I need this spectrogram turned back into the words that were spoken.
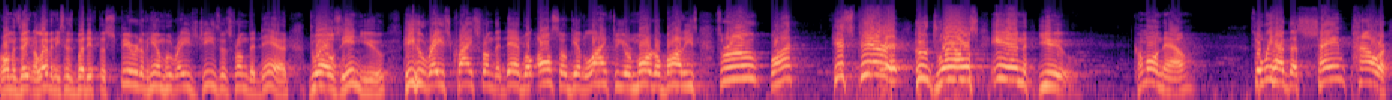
Romans 8 and 11, he says, But if the spirit of him who raised Jesus from the dead dwells in you, he who raised Christ from the dead will also give life to your mortal bodies through what? His spirit who dwells in you. Come on now. So we have the same power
